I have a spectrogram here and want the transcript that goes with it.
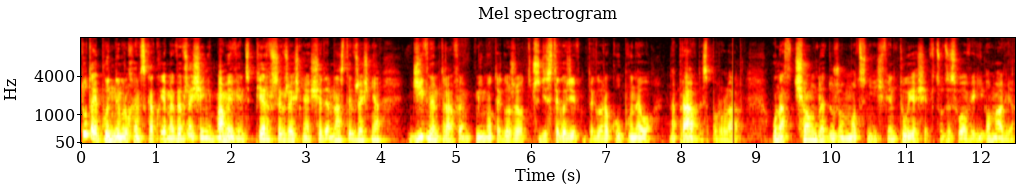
Tutaj płynnym ruchem skakujemy we wrzesień, mamy więc 1 września, 17 września. Dziwnym trafem, mimo tego, że od 1939 roku upłynęło naprawdę sporo lat, u nas ciągle dużo mocniej świętuje się w cudzysłowie i omawia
